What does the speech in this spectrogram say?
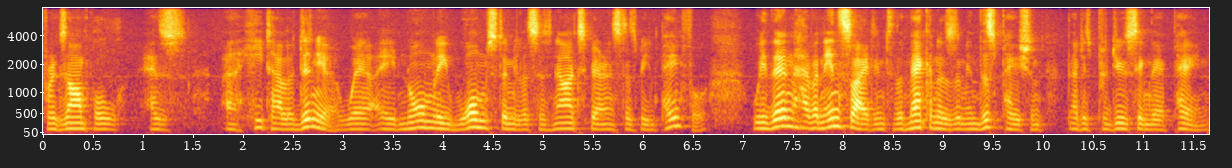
for example, as a heat allodynia, where a normally warm stimulus is now experienced as being painful, we then have an insight into the mechanism in this patient that is producing their pain.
